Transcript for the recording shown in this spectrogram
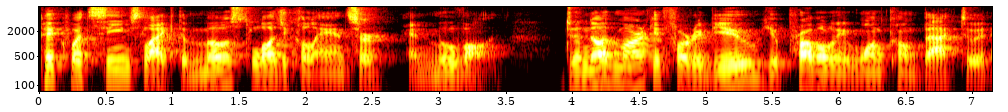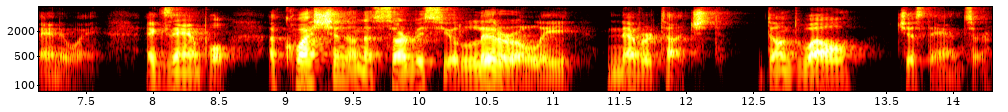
Pick what seems like the most logical answer and move on. Do not mark it for review. You probably won't come back to it anyway. Example, a question on a service you literally never touched. Don't dwell, just answer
